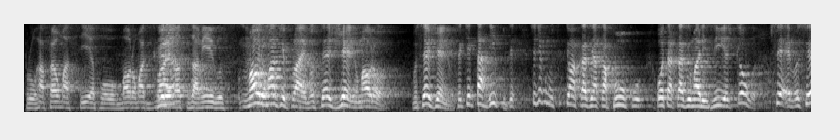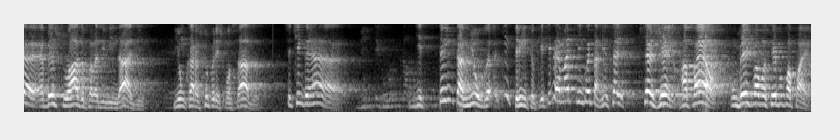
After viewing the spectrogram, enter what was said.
pro Rafael Macia, pro Mauro McFly, Gran... nossos amigos. Mauro McFly, você é gênio, Mauro. Você é gênio. Você tinha que estar rico. Você tinha que ter uma casa em Acapulco, outra casa em Marizias, porque você, você é abençoado pela divindade e um cara super esforçado. Você tinha que ganhar de 30 mil. Que 30? Que tinha que ganhar mais de 50 mil. Você é, você é gênio. Rafael, um beijo para você e pro papai.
